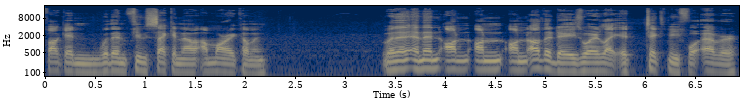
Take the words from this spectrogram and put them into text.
fucking within a few seconds I'm already coming. But then and then on on on other days where like it takes me forever.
